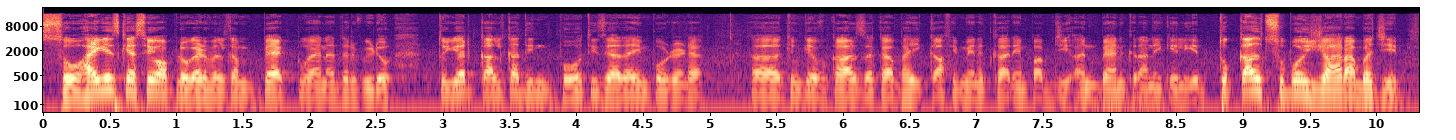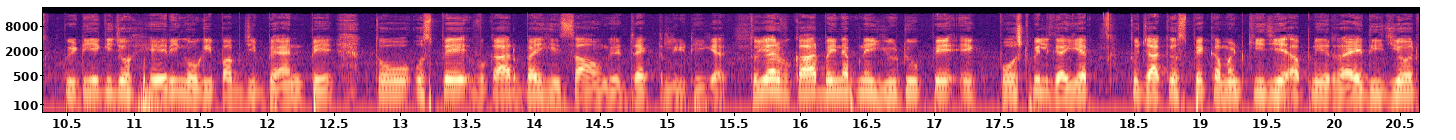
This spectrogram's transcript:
सो हाई गेस कैसे हो आप लोग? And welcome back to another video तो यार कल का दिन बहुत ही ज़्यादा इंपॉर्टेंट है आ, क्योंकि वकार जका भाई काफ़ी मेहनत कर रहे हैं पबजी अनबैन कराने के लिए। तो कल सुबह ग्यारह बजे पीटीए की जो हेयरिंग होगी पबजी बैन पे तो उस पर वकार भाई हिस्सा होंगे डायरेक्टली ठीक है? तो यार वकार भाई ने अपने यूट्यूब पे एक पोस्ट भी लगाई है तो जाके उस पर कमेंट कीजिए अपनी राय दीजिए और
